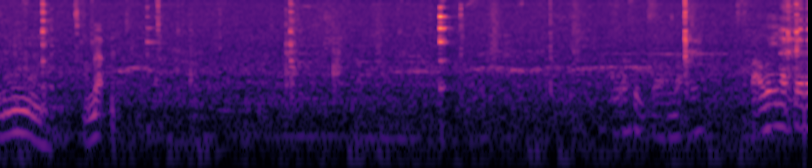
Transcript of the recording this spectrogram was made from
Mmm. Wala. Pauwi na po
